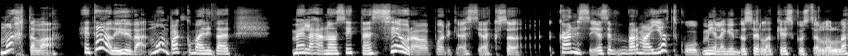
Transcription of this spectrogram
Mahtavaa. Hei, tämä oli hyvä. Mun on pakko mainita, että meillähän on sitten seuraava podcast-jakso kanssa, ja se varmaan jatkuu mielenkiintoisella keskustelulla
